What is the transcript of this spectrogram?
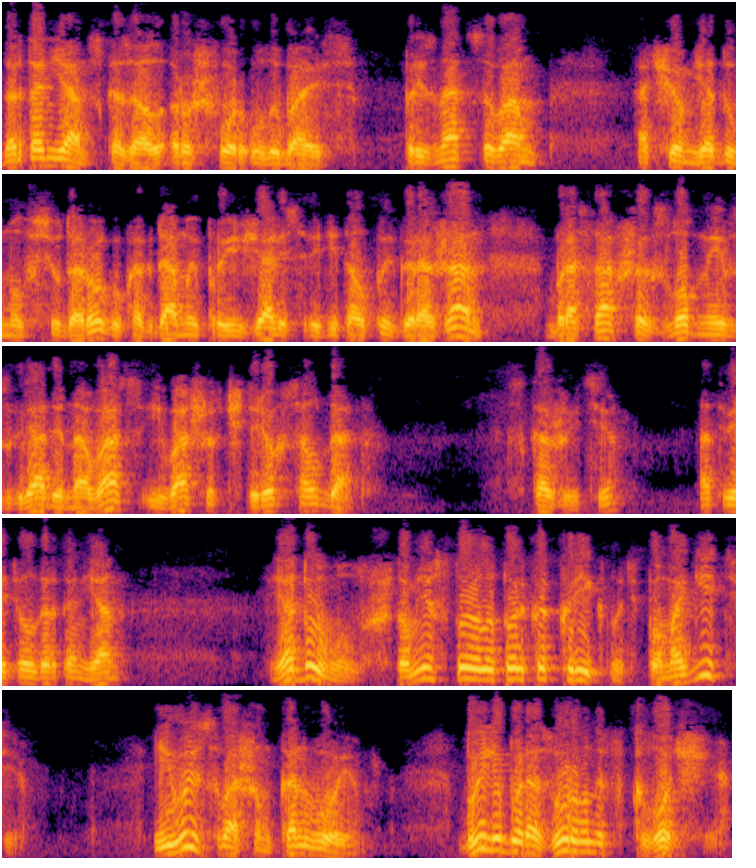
«Д'Артаньян», — сказал Рушфор, улыбаясь, — «признаться вам, о чем я думал всю дорогу, когда мы проезжали среди толпы горожан, бросавших злобные взгляды на вас и ваших четырех солдат». «Скажите», — ответил Д'Артаньян, я думал, что мне стоило только крикнуть «Помогите!» и вы с вашим конвоем были бы разорваны в клочья,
